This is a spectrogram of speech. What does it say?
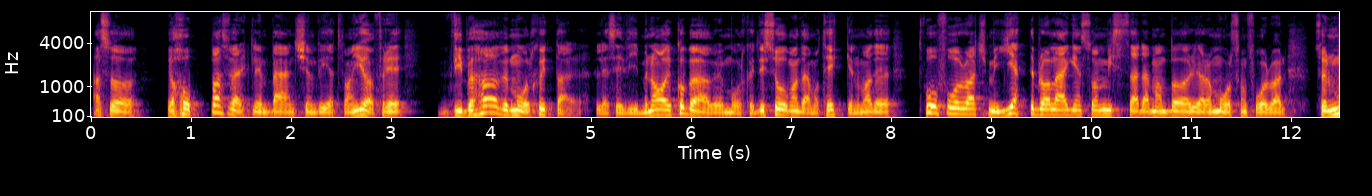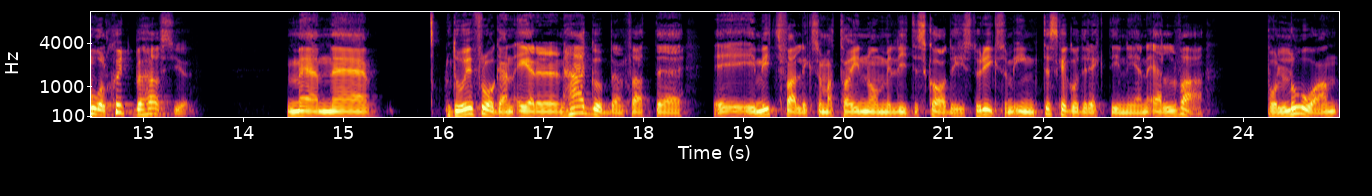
Alltså, jag hoppas verkligen Berntsen vet vad han gör. För det, vi behöver målskyttar, eller säger vi, men AIK behöver en målskytt. Det såg man där mot Häcken. De hade två forwards med jättebra lägen som missar där man bör göra mål som forward. Så en målskytt behövs ju. Men eh, då är frågan, är det den här gubben för att eh, i mitt fall liksom att ta in någon med lite skadehistorik som inte ska gå direkt in i en elva på lån.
